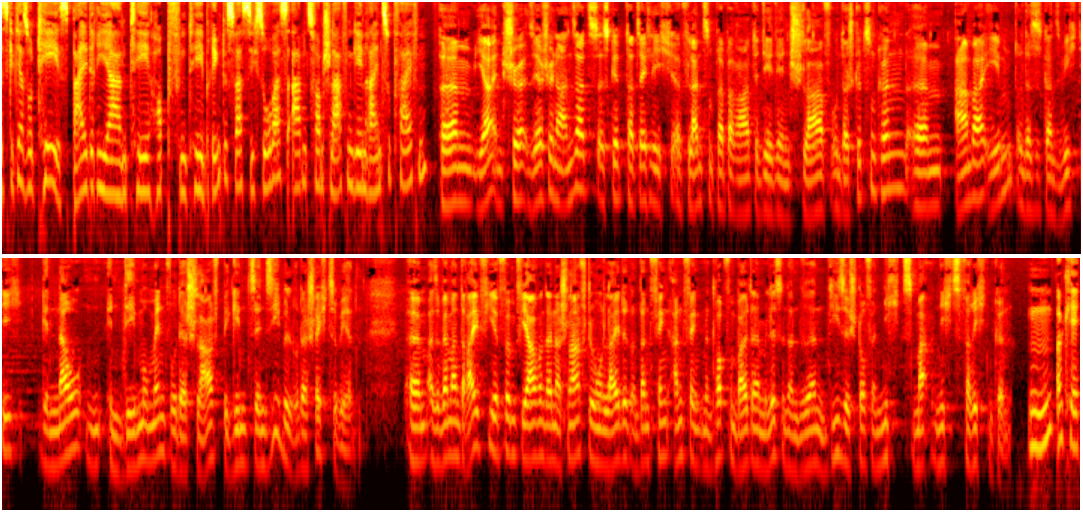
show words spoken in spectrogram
es gibt ja so Tees, Baldrian-Tee, Hopfentee. Bringt es was, sich sowas abends vorm Schlafengehen reinzupfeifen? Ähm, ja, ein sehr schöner Ansatz. Es gibt tatsächlich äh, Pflanzenpräparate, die den Schlaf unterstützen können. Ähm, aber eben, und das ist ganz wichtig, genau in dem Moment, wo der Schlaf beginnt, sensibel oder schlecht zu werden. Ähm, also wenn man drei, vier, fünf Jahre unter einer Schlafstörung leidet und dann fängt, anfängt mit Hopfen, Balter, Melisse, dann werden diese Stoffe nichts, nichts verrichten können. Mhm, okay.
